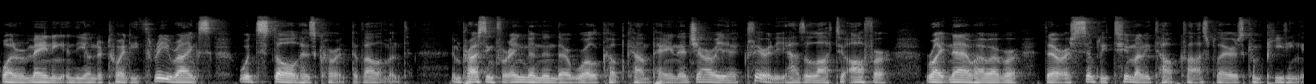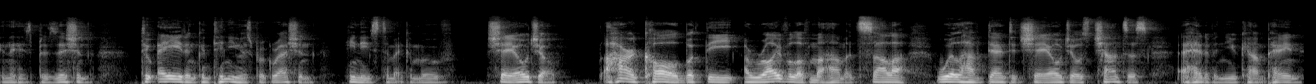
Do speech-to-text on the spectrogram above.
while remaining in the under 23 ranks would stall his current development. Impressing for England in their World Cup campaign, Ejaria clearly has a lot to offer. Right now, however, there are simply too many top class players competing in his position. To aid and continue his progression, he needs to make a move. Sheyi Ojo. A hard call, but the arrival of Mohamed Salah will have dented Sheyi Ojo's chances ahead of a new campaign.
